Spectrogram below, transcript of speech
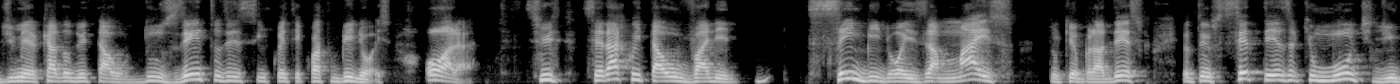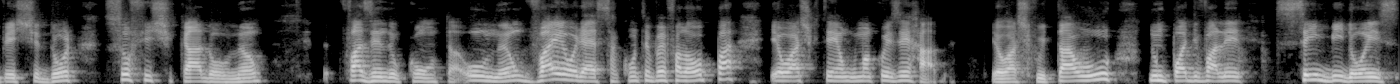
de mercado do Itaú? 254 bilhões. Ora, se, será que o Itaú vale 100 bilhões a mais do que o Bradesco? Eu tenho certeza que um monte de investidor, sofisticado ou não, fazendo conta ou não, vai olhar essa conta e vai falar: opa, eu acho que tem alguma coisa errada. Eu acho que o Itaú não pode valer 100 bilhões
